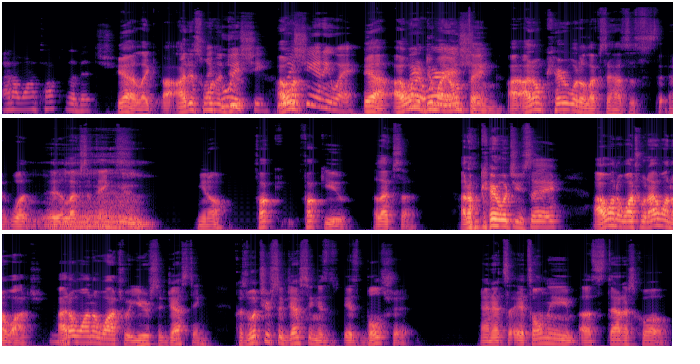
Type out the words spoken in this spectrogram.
I don't want to talk to the bitch. Yeah, like I I just Like, want who to do. is she? I Who is want- she anyway? Yeah, I want Where- to do my own she? thing. I, I don't care what Alexa has to s- what Alexa thinks. You know, fuck fuck you, Alexa. I don't care what you say. I want to watch what I want to watch. I don't want to watch what you're suggesting because what you're suggesting is is bullshit, and it's it's only a status quo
